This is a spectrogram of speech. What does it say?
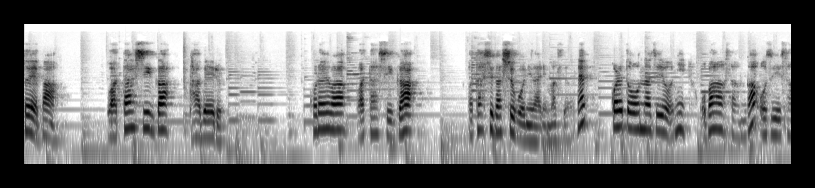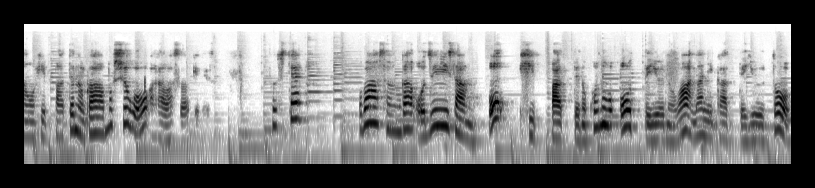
例えば私が食べるこれは私が私が主語になりますよね。これと同じようにおばあさんがおじいさんを引っ張ってのがも主語を表すわけです。そしておばあさんがおじいさんを引っ張ってのこの「お」っていうのは何かっていうと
